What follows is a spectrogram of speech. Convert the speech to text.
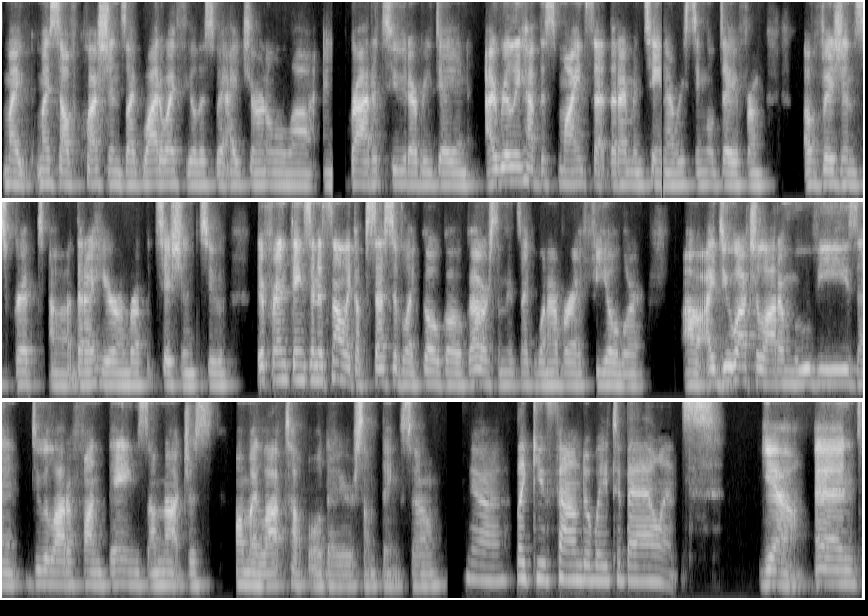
my myself questions like why do I feel this way? I journal a lot and gratitude every day. And I really have this mindset that I maintain every single day from a vision script uh, that I hear on repetition to different things. And it's not like obsessive, like go, go, go, or something. It's like whenever I feel, or uh, I do watch a lot of movies and do a lot of fun things. I'm not just on my laptop all day or something. So, yeah, like you found a way to balance. Yeah. And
